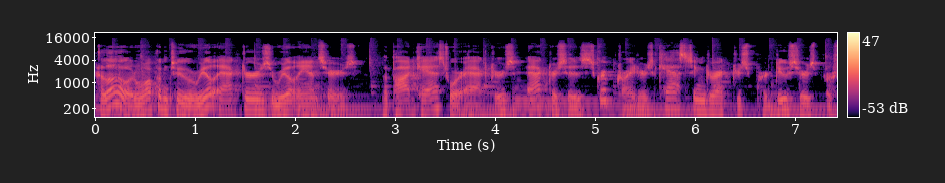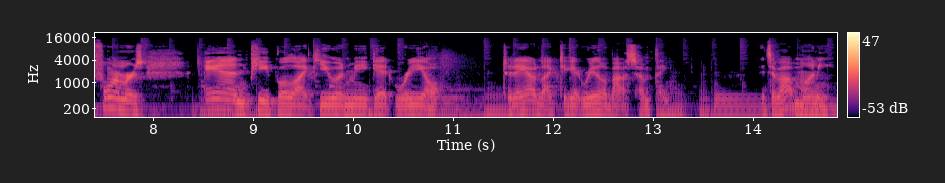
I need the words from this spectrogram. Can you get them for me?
Hello, and welcome to Real Actors, Real Answers, the podcast where actors, actresses, scriptwriters, casting directors, producers, performers, and people like you and me get real. Today, I would like to get real about something. It's about money.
